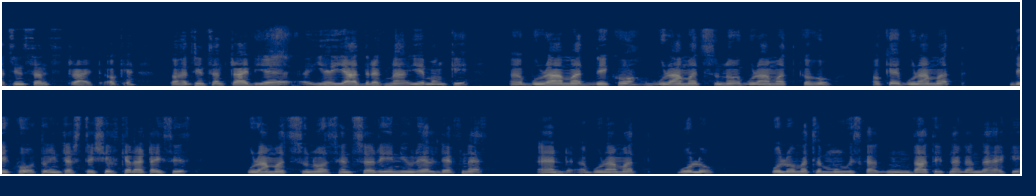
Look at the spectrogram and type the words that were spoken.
Hutchinson triad okay तो हचिंसन ट्राइड ये ये याद रखना ये मंकी बुरा मत देखो, बुरा मत सुनो, बुरा मत कहो। ओके, बुरा मत देखो। तो इंटरस्टेशियल केराटाइसिस बुरा मत सुनो सेंसरी न्यूरल डेफनेस एंड बुरा मत बोलो। बोलो मतलब मुँह, इसका दांत इतना गंदा है कि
